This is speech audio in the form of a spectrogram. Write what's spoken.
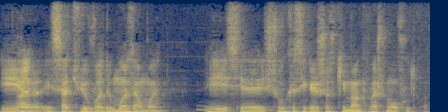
Et, Ouais. et ça, tu le vois de moins en moins. Et je trouve que c'est quelque chose qui manque vachement au foot, quoi.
